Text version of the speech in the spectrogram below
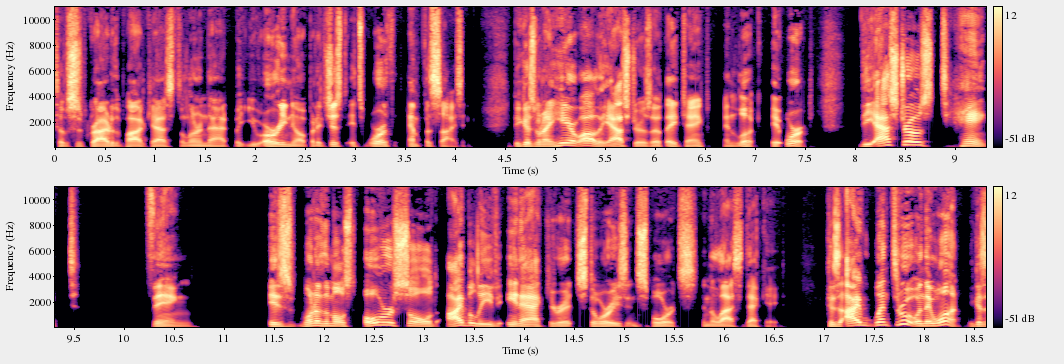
to subscribe to the podcast to learn that, but you already know. It. But it's just, it's worth emphasizing because when I hear, oh, the Astros, they tanked, and look, it worked. The Astros tanked thing is one of the most oversold, I believe, inaccurate stories in sports in the last decade. Because I went through it when they won. Because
